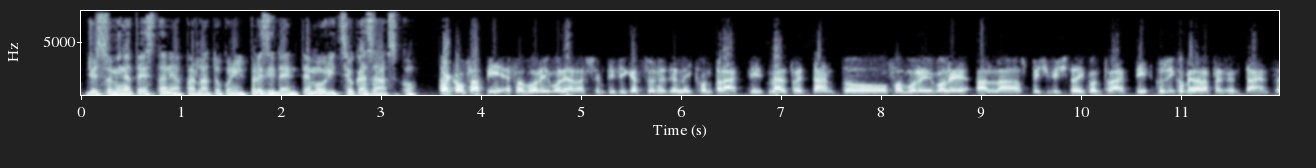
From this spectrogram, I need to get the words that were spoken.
Gessomina Testa ne ha parlato con il presidente Maurizio Casasco. La Confapi è favorevole alla semplificazione dei contratti, ma altrettanto favorevole alla specificità dei contratti, così come la rappresentanza.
